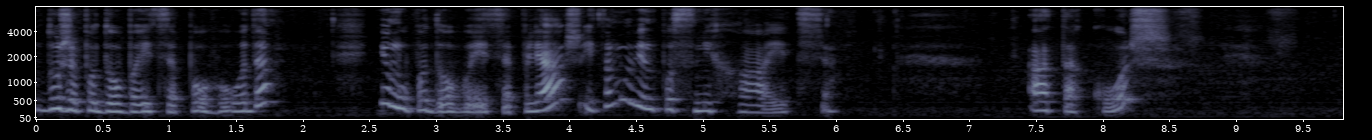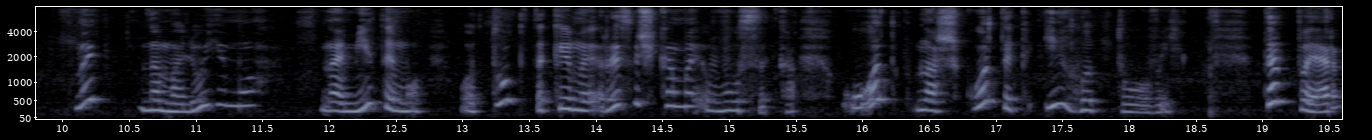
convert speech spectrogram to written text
дуже подобається погода. Йому подобається пляж, і тому він посміхається. А також ми намалюємо, намітимо отут такими рисочками вусика. От наш котик і готовий. Тепер,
